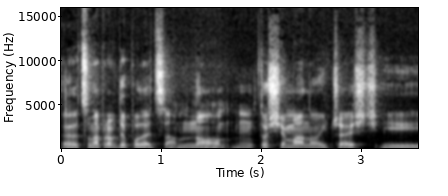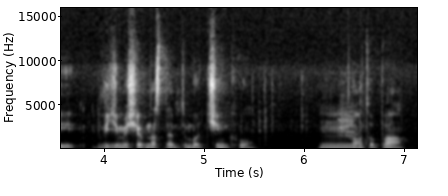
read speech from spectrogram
E, Co naprawdę polecam. No, mm, to siemano i cześć. I widzimy się w następnym odcinku. No to pa.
